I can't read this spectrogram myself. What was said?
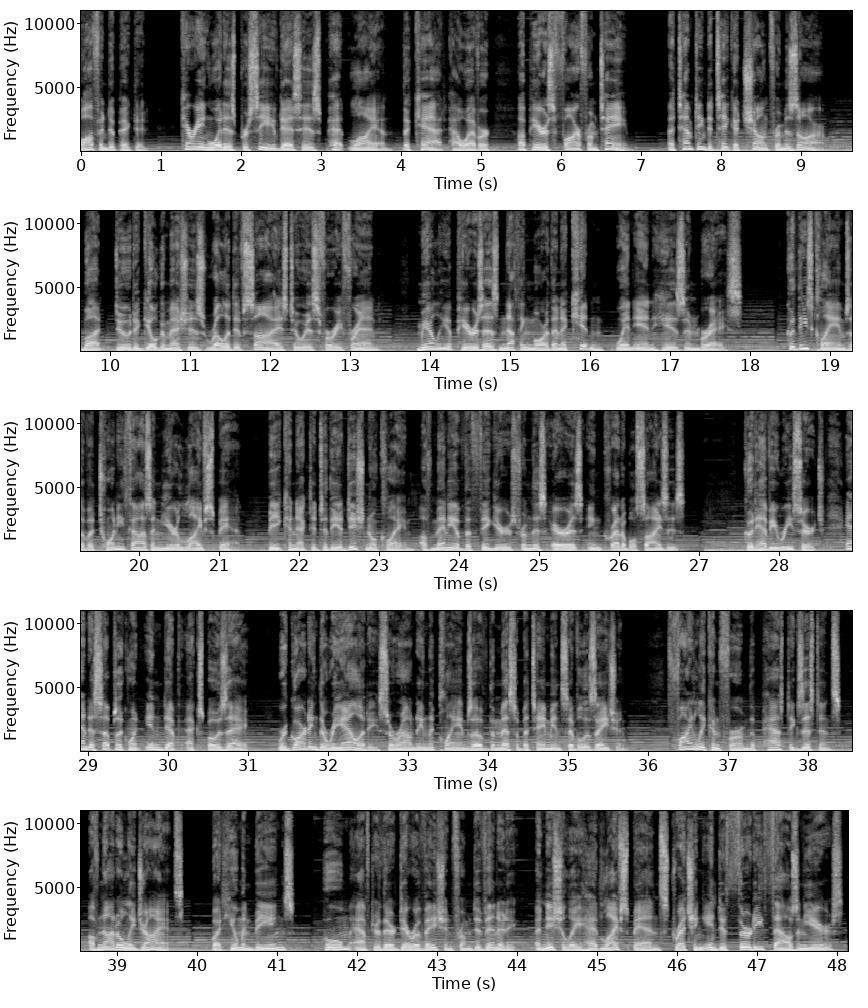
Often depicted, carrying what is perceived as his pet lion, the cat, however, appears far from tame attempting to take a chunk from his arm, but due to Gilgamesh's relative size to his furry friend, merely appears as nothing more than a kitten when in his embrace. Could these claims of a 20,000-year lifespan be connected to the additional claim of many of the figures from this era's incredible sizes? Could heavy research and a subsequent in-depth expose regarding the reality surrounding the claims of the Mesopotamian civilization finally confirm the past existence of not only giants, but human beings whom, after their derivation from divinity, initially had lifespans stretching into 30,000 years?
